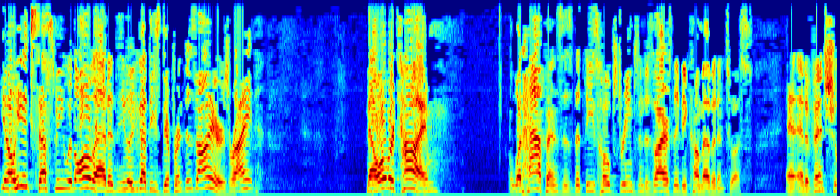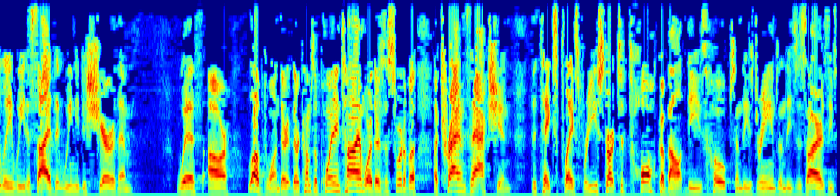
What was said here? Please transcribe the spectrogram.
you know, he accepts me with all that, and you know, you've got these different desires, right? Now, over time, what happens is that these hopes, dreams, and desires they become evident to us, and, and eventually we decide that we need to share them with our loved one. There, there comes a point in time where there's a sort of a, a transaction that takes place where you start to talk about these hopes and these dreams and these desires, these,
